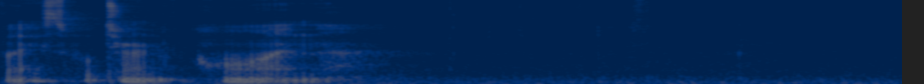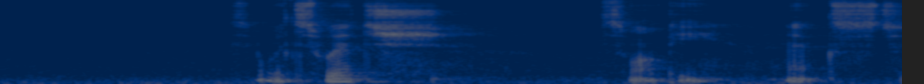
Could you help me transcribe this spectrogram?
Device will turn on. Switch, switch, swampy, next.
